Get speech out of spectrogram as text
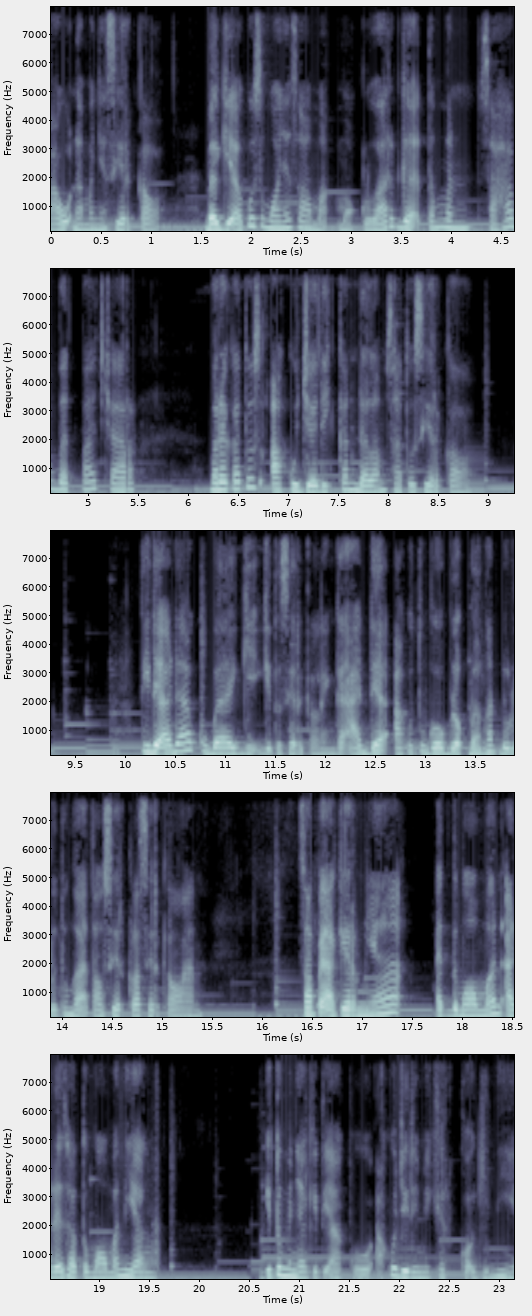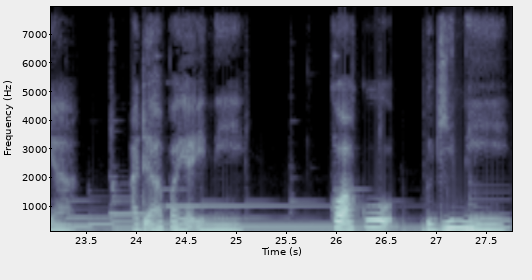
tahu namanya circle bagi aku semuanya sama, mau keluarga, temen, sahabat, pacar. Mereka tuh aku jadikan dalam satu circle. Tidak ada aku bagi gitu circle yang gak ada. Aku tuh goblok banget dulu tuh gak tahu circle-circlean. Sampai akhirnya at the moment ada satu momen yang itu menyakiti aku. Aku jadi mikir kok gini ya? Ada apa ya ini? Kok aku begini?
